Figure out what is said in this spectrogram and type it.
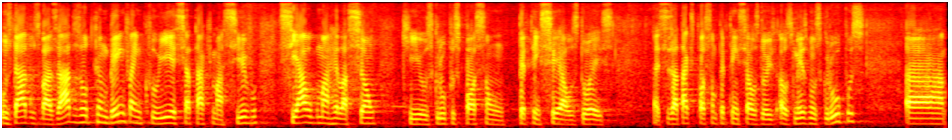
os dados vazados ou também vai incluir esse ataque massivo? Se há alguma relação que os grupos possam pertencer aos dois, esses ataques possam pertencer aos dois, aos mesmos grupos? Ah,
